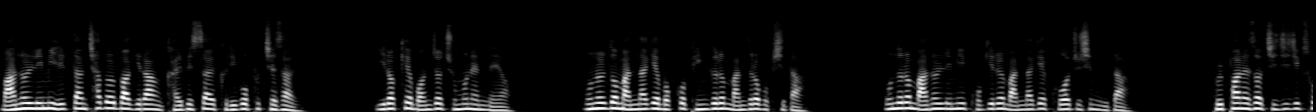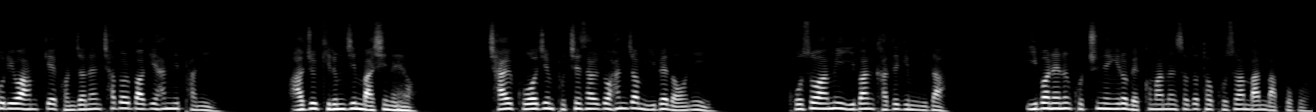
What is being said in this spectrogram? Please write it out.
마눌님이 일단 차돌박이랑 갈비살 그리고 부채살 이렇게 먼저 주문했네요. 오늘도 만나게 먹고 빈 그릇 만들어 봅시다. 오늘은 마눌님이 고기를 맛나게 구워주십니다. 불판에서 지지직 소리와 함께 건져낸 차돌박이 한입하니 아주 기름진 맛이네요. 잘 구워진 부채살도 한 점 입에 넣으니 고소함이 입안 가득입니다. 이번에는 고추냉이로 매콤하면서도 더 고소한 맛 맛보고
